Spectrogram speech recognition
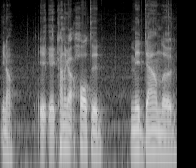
you know, it, it kind of got halted mid download,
